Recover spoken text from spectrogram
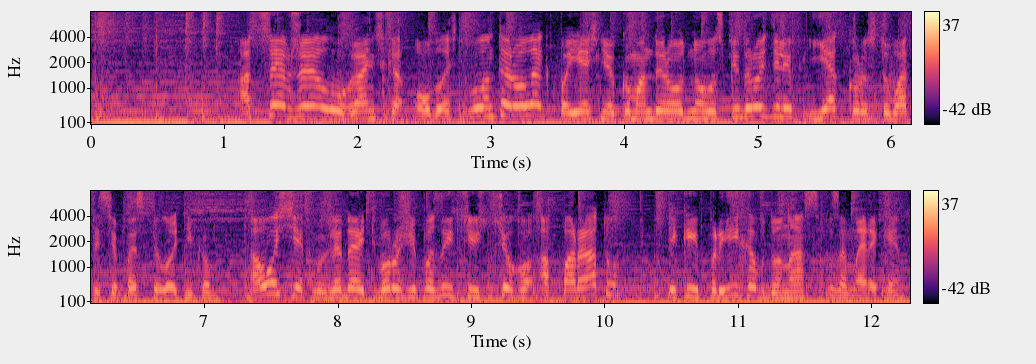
А це вже Луганська область. Волонтер Олег пояснює командиру одного з підрозділів, як користуватися безпілотником. А ось як виглядають ворожі позиції з цього апарату, який приїхав до нас з Америки.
